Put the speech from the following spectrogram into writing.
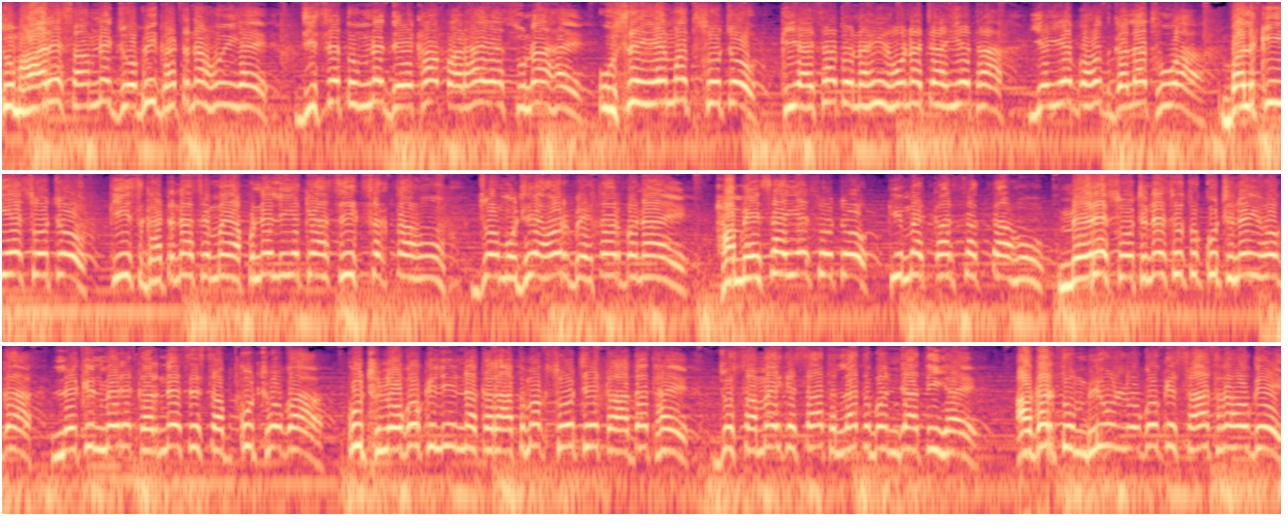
तुम्हारे सामने जो भी घटना हुई है, जिसे तुमने देखा, पढ़ा या सुना है, उसे ये मत सोचो कि ऐसा तो नहीं होना चाहिए था। ये ये बहुत गलत हुआ। बल्कि ये सोचो कि इस घटना से मैं अपने लिए क्या सीख सकता हूँ, जो मुझे और बेहतर बनाए। हमेशा ये सोचो कि मैं कर सकता हूँ। मेरे सोचने से तो कुछ नहीं होगा, लेकिन मेरे करने से सब कुछ होगा। कुछ लोगों के लिए नकारात्मक सोच एक आदत है, जो समय के साथ लत बन जाती है। अगर तुम भी उन लोगों के साथ रहोगे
